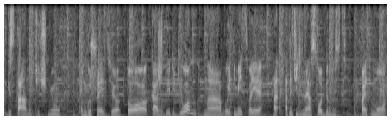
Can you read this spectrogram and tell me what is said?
Дагестан, Чечню, Ингушетию, то каждый регион а, будет иметь свои отличительные особенности. Поэтому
